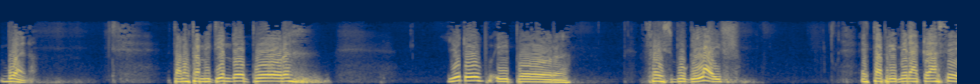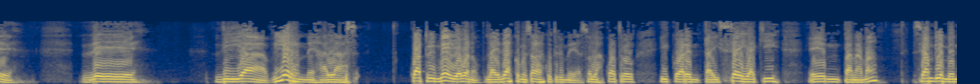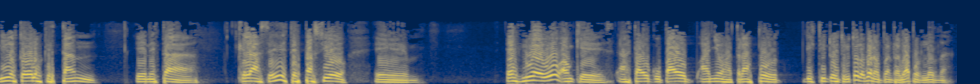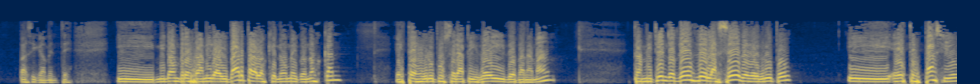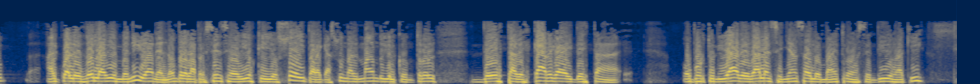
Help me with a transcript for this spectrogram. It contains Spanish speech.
Bueno, estamos transmitiendo por YouTube y por Facebook Live esta primera clase de día viernes a las cuatro y media. Bueno, la idea es comenzar a las cuatro y media. Son las cuatro y cuarenta y seis aquí en Panamá. Sean bienvenidos todos los que están en esta clase. Este espacio eh, es nuevo, aunque ha estado ocupado años atrás por distintos instructores. Bueno, en realidad por Lorna, básicamente. Y mi nombre es Ramiro Aybar, para los que no me conozcan. Este es el grupo Serapis Bay de Panamá, transmitiendo desde la sede del grupo y este espacio al cual les doy la bienvenida en el nombre de la presencia de Dios que yo soy para que asuma el mando y el control de esta descarga y de esta oportunidad de dar la enseñanza de los maestros ascendidos aquí.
